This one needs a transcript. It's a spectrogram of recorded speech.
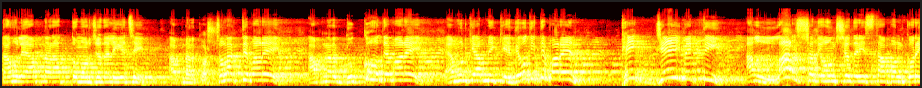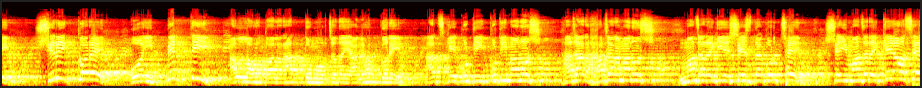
তাহলে আপনার আত্মমর্যাদা লেগেছে। আপনার কষ্ট লাগতে পারে, আপনার দুঃখ হতে পারে, এমনকি আপনি কেঁদেও দিতে পারেন। ঠিক যেই ব্যক্তি আল্লাহর সাথে অংশীদারি স্থাপন করে, শিরিক করে, ওই ব্যক্তি আল্লাহ তাআলার আত্মমর্যাদায় আঘাত করে। আজকে কোটি কোটি মানুষ, হাজার হাজার মানুষ মাজারে গিয়ে সেজদা করছে। সেই মাজারে কে আছে?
